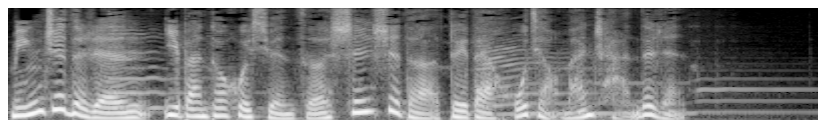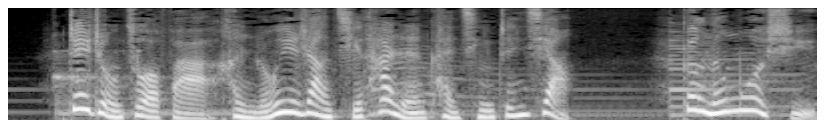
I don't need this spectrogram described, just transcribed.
明智的人一般都会选择绅士的对待胡搅蛮缠的人。这种做法很容易让其他人看清真相更能默许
